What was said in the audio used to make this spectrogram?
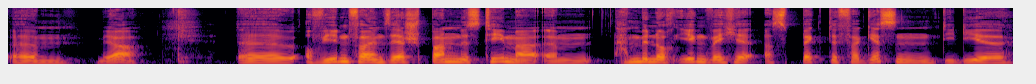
Ähm, ja, äh, auf jeden Fall ein sehr spannendes Thema. Ähm, haben wir noch irgendwelche Aspekte vergessen, die dir,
